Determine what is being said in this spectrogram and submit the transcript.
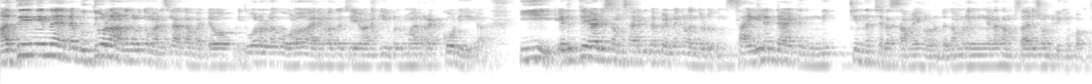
അതിൽ നിന്ന് എന്റെ ബുദ്ധിയുള്ള ആളുകൾക്ക് മനസ്സിലാക്കാൻ പറ്റുമോ? ഇതുപോലുള്ള കോളോ കാര്യങ്ങളൊക്കെ ചെയ്യുവാണെങ്കിൽ ഇവന്മാർ റെക്കോർഡ് ചെയ്യുക. ഈ എടുത്തയാടി സംസാരിക്കുന്ന പെണ്ണുങ്ങൾ എന്തെടുക്കും? സൈലന്റ് ആയിട്ട് നിൽക്കുന്ന ചില സമയങ്ങളുണ്ട്. നമ്മൾ ഇങ്ങനെ സംസാരിച്ചുകൊണ്ടിരിക്കുമ്പോൾ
